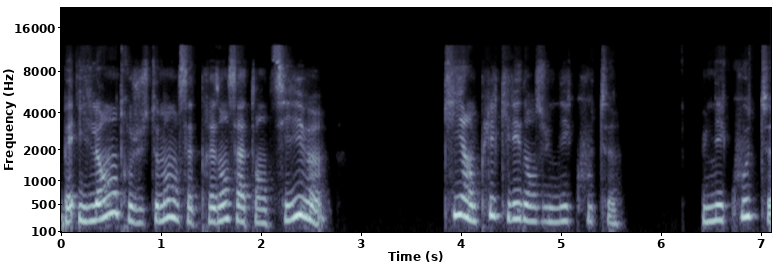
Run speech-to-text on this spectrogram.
ben, il entre justement dans cette présence attentive qui implique qu'il est dans une écoute. Une écoute,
